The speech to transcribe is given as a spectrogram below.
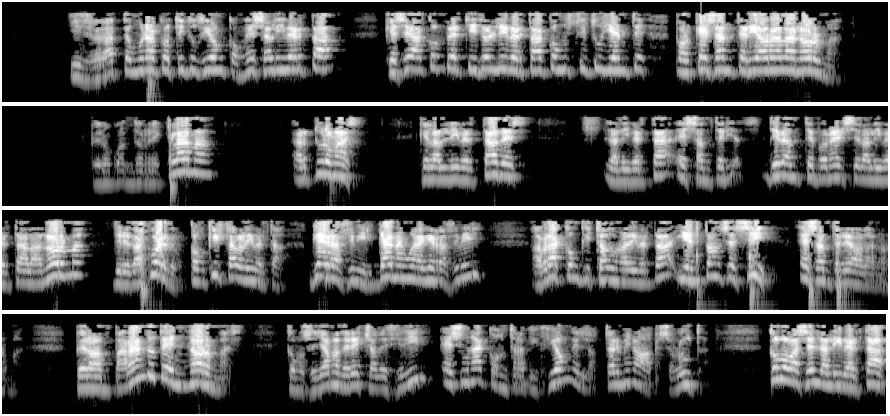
y redactan una constitución con esa libertad que se ha convertido en libertad constituyente porque es anterior a la norma. Pero cuando reclama Arturo Más que las libertades, la libertad es anterior, debe anteponerse la libertad a la norma, diré, de acuerdo, conquista la libertad, guerra civil, ganan una guerra civil, habrás conquistado una libertad y entonces sí, es anterior a la norma. Pero amparándote en normas como se llama derecho a decidir, es una contradicción en los términos absolutos. ¿Cómo va a ser la libertad?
